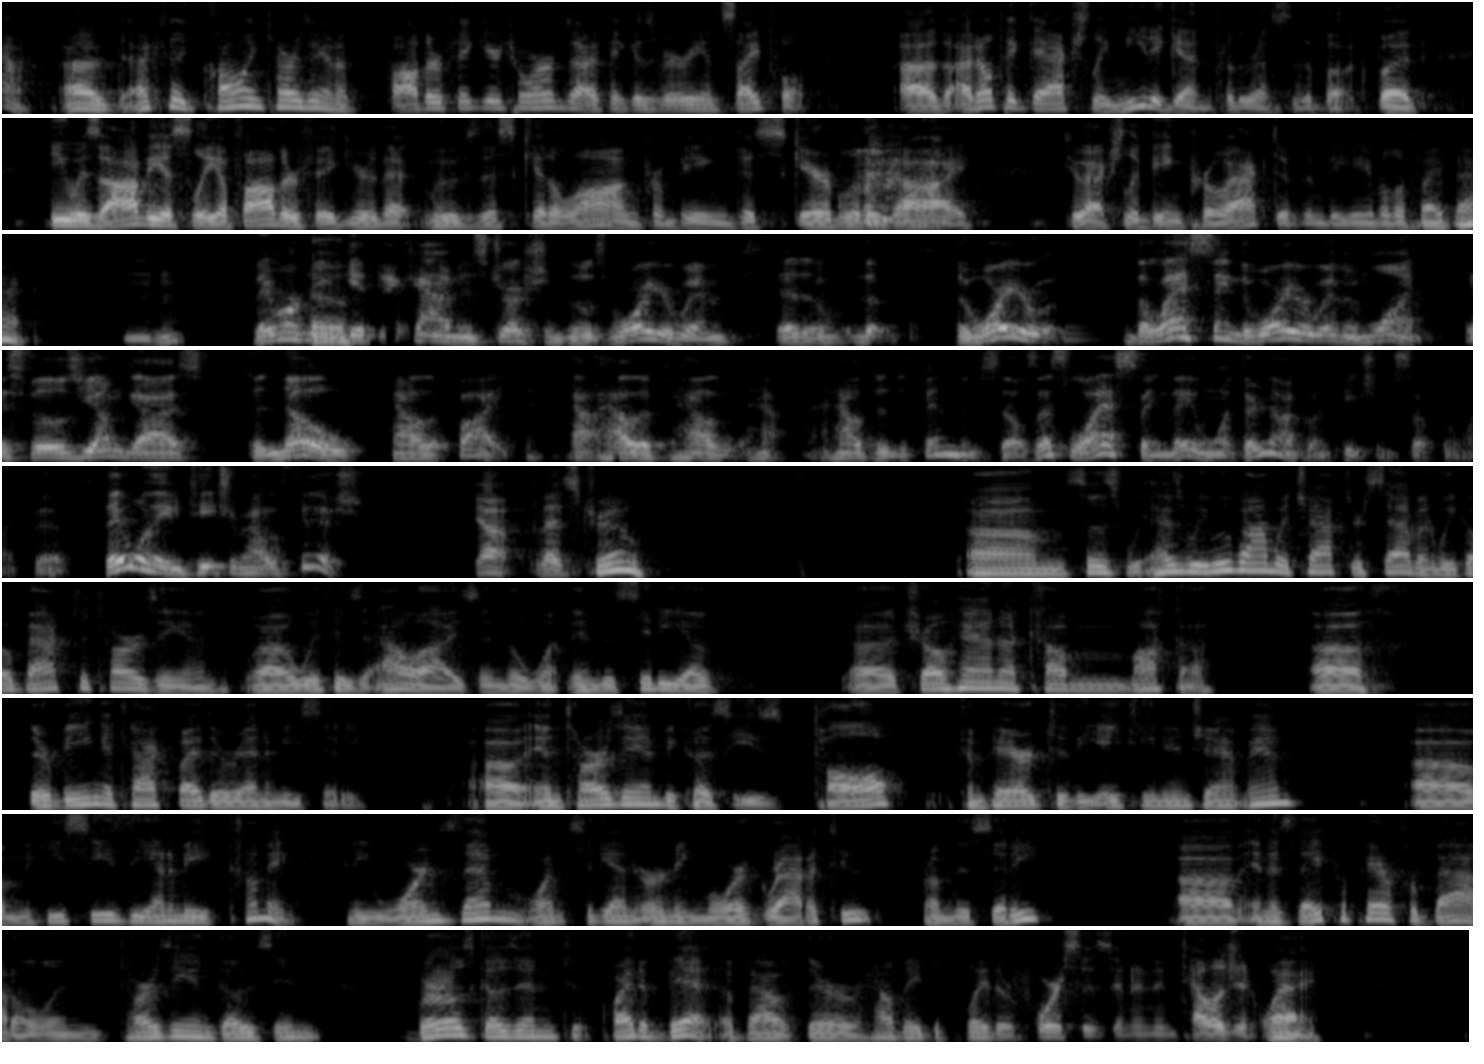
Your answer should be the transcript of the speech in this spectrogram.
yeah uh, actually calling tarzan a father figure towards i think is very insightful uh, i don't think they actually meet again for the rest of the book but he was obviously a father figure that moves this kid along from being just scared little guy to actually being proactive and being able to fight back. Mm-hmm. They weren't going to get that kind of instruction from those warrior women. The, the, the, warrior, the last thing the warrior women want is for those young guys to know how to fight, how how to, how, how, to defend themselves. That's the last thing they want. They're not going to teach them something like that. They won't even teach them how to fish. Yeah, that's true. Um, so as we, as we, move on with chapter seven, we go back to Tarzan uh, with his allies in the in the city of uh, Trohanadalmakus. Uh, they're being attacked by their enemy city, uh, and Tarzan, because he's tall compared to the 18-inch Ant-Man, um, he sees the enemy coming and he warns them. Once again, earning more gratitude from the city. Um, and as they prepare for battle, and Tarzan goes in Burroughs goes into quite a bit about their how they deploy their forces in an intelligent way.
